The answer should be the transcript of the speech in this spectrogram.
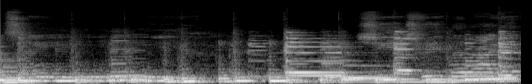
same. She treats me like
